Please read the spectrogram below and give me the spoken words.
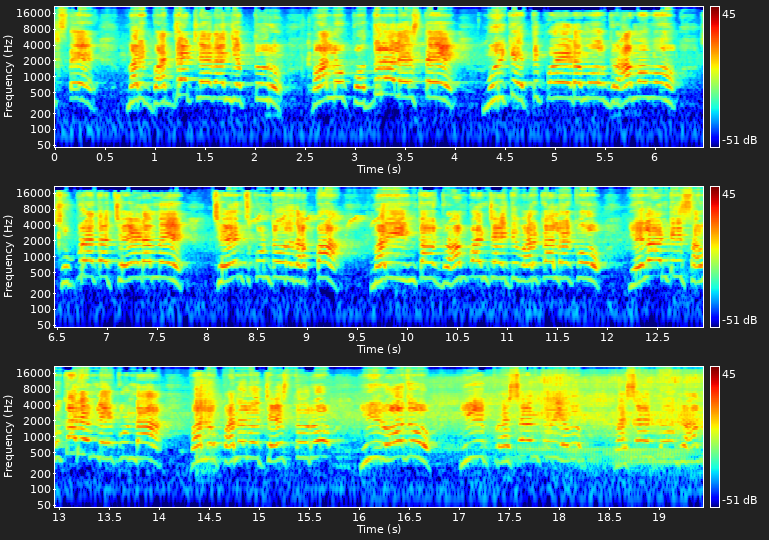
కలిస్తే మరి బడ్జెట్ లేదని చెప్తున్నారు వాళ్ళు పొద్దున లేస్తే మురికి ఎత్తిపోయడము గ్రామము శుభ్రత చేయడమే చేయించుకుంటారు తప్ప మరి ఇంకా గ్రామ పంచాయతీ వర్గాలకు ఎలాంటి సౌకర్యం లేకుండా వాళ్ళు పనులు చేస్తారు ఈరోజు ఈ ప్రశాంత్ ప్రశాంత్ గ్రామ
